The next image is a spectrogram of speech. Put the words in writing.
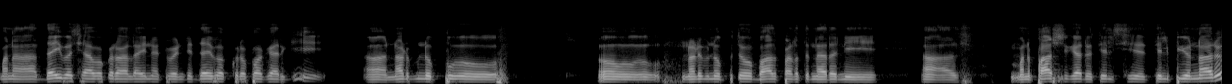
మన దైవ సేవకురాలైనటువంటి దైవ కృప గారికి నడుము నొప్పు నడుము నొప్పితో బాధపడుతున్నారని మన పాస్టర్ గారు తెలిసి తెలిపి ఉన్నారు.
